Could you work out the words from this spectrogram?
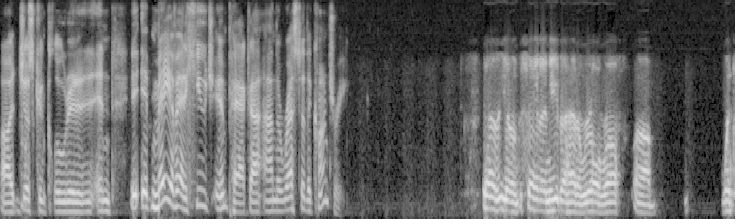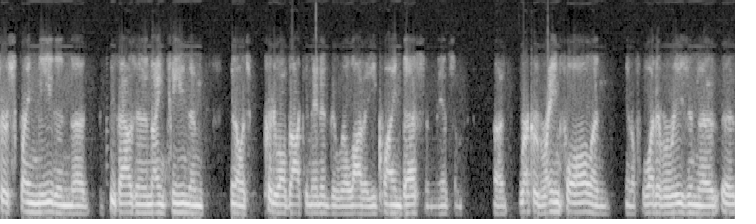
uh, just concluded, and it may have had a huge impact on, the rest of the country. Yeah, you know, Santa Anita had a real rough uh, winter spring meet in uh, 2019, and you know it's pretty well documented. There were a lot of equine deaths, and they had some uh, record rainfall, and you know, for whatever reason, uh, uh,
